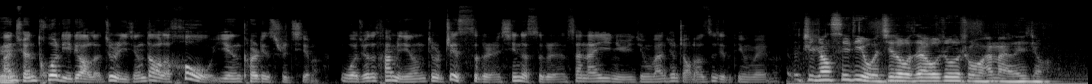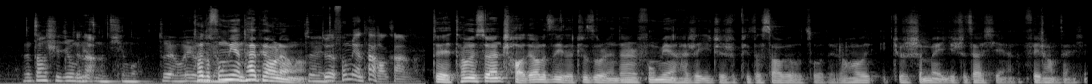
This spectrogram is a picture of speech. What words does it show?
完全脱离掉了，就是已经到了后 Ian Curtis 时期了。我觉得他们已经就是这四个人，新的四个人，三男一女，已经完全找到自己的定位了。这张 CD 我记得我在欧洲的时候我还买了一张，那当时就没真的啊怎么听过。对我有一张它的封，面太漂亮了。对对，封面太好看了。对他们虽然炒掉了自己的制作人，但是封面还是一直是 Peter Saville 做的，然后就是审美一直在线，非常在线。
